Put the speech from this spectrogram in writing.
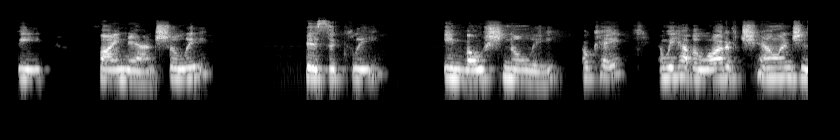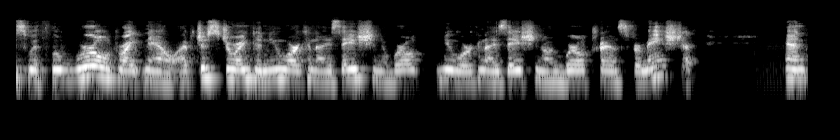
feet financially, physically, emotionally. Okay. And we have a lot of challenges with the world right now. I've just joined a new organization, a world new organization on world transformation. And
